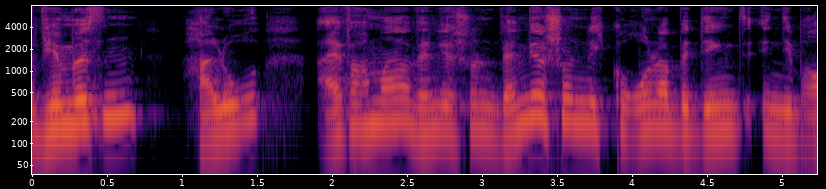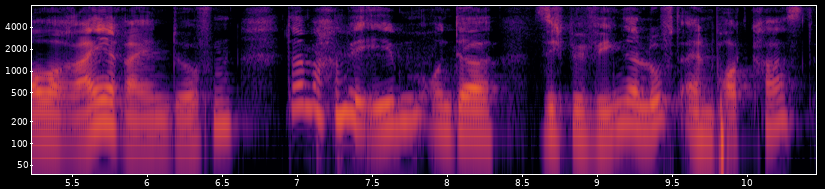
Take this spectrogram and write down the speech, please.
wir müssen, hallo, einfach mal, wenn wir schon, wenn wir schon nicht Corona-bedingt in die Brauerei rein dürfen, dann machen wir eben unter sich bewegender Luft einen Podcast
